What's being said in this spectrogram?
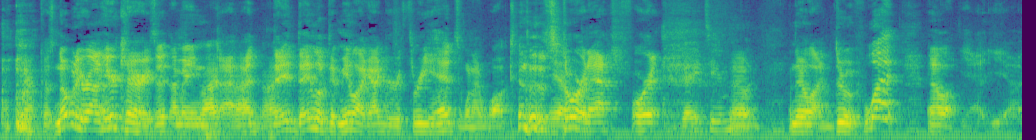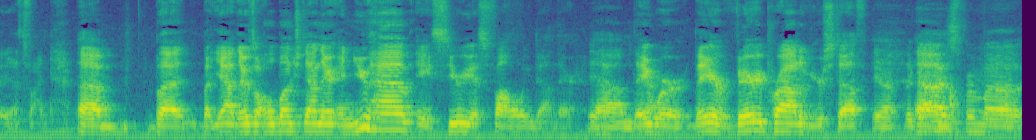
because nobody around here carries it. I mean, Right, I, right, I, right. They, they looked at me like I grew three heads when I walked into the Yeah. store and asked for it. JT Um, and they're like, dude, what? And I'm like, yeah, yeah, that's fine. Um, but but yeah, there's a whole bunch down there, and you have a serious following down there. Yeah, Um, they yeah. were they are very proud of your stuff. Yeah, the guys Um, from uh,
